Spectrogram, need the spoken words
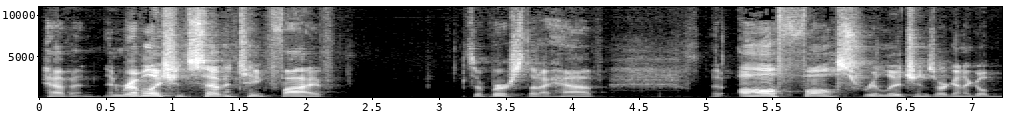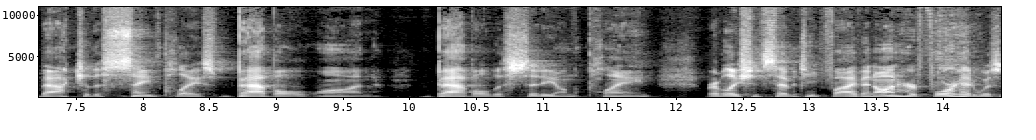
heaven. In Revelation 17 5, it's a verse that I have that all false religions are going to go back to the same place, Babylon, Babel, the city on the plain. Revelation 17:5, and on her forehead was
